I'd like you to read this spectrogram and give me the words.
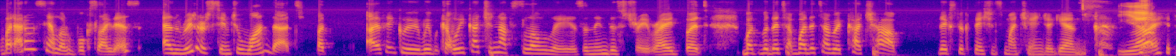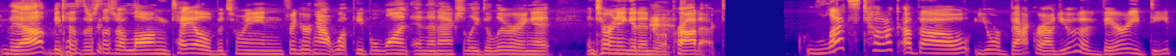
But I don't see a lot of books like this, and readers seem to want that. But I think we we we catching up slowly as an industry, right? But but by the time by the time we catch up, the expectations might change again. Yeah, right? yeah, because there's such a long tail between figuring out what people want and then actually delivering it and turning it into a product. let's talk about your background. You have a very deep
